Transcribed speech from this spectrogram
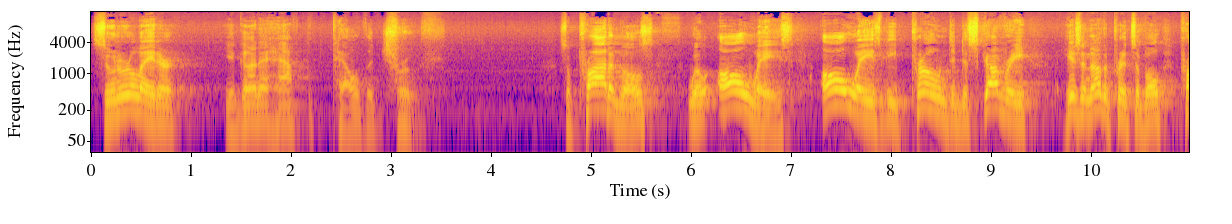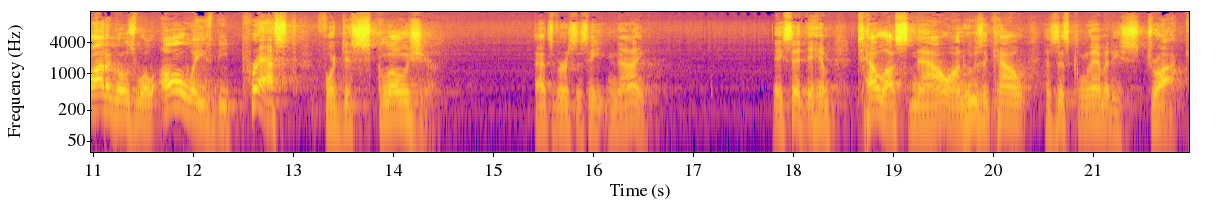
Sooner or later, you're going to have to tell the truth. So prodigals will always, always be prone to discovery. Here's another principle prodigals will always be pressed for disclosure. That's verses 8 and 9. They said to him, Tell us now on whose account has this calamity struck?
